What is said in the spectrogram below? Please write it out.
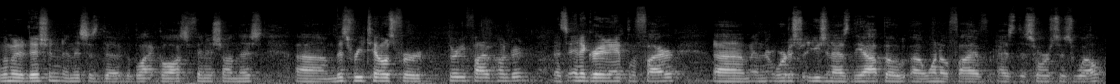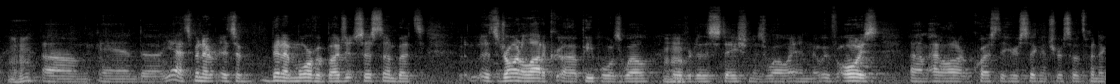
limited edition, and this is the, the black gloss finish on this. Um, this retails for 3,500. That's integrated amplifier. Um, and we're just using as the Oppo uh, 105 as the source as well. Mm-hmm. Um, and uh, yeah, it's been a it's a been a more of a budget system, but it's it's drawn a lot of uh, people as well Mm-hmm. over to this station as well. And we've always um, had a lot of requests to hear signature, so it's been a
